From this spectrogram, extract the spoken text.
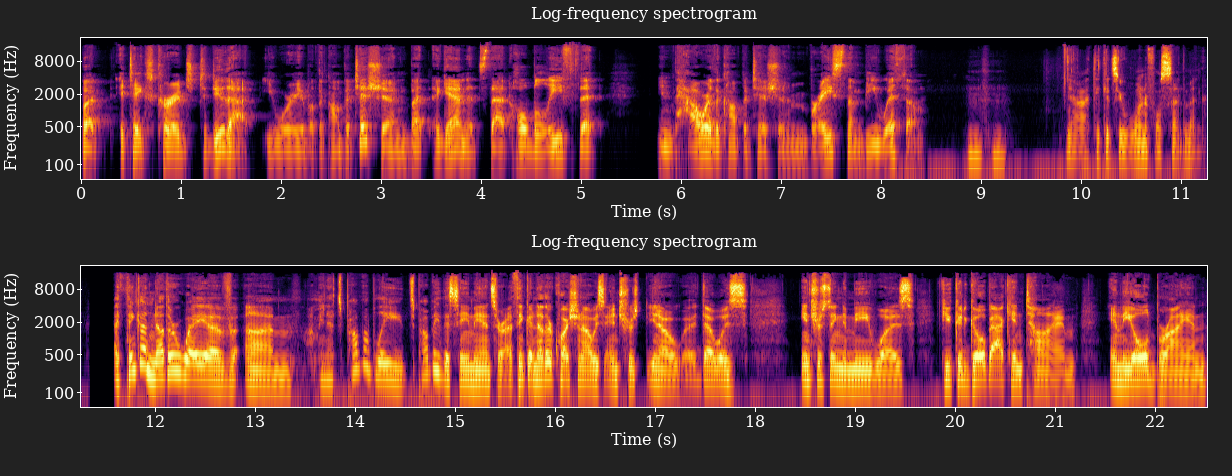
But it takes courage to do that. You worry about the competition. But again, it's that whole belief that empower the competition, embrace them, be with them. Mm-hmm. Yeah, I think it's a wonderful sentiment. I think another way of, um, I mean, it's probably it's probably the same answer. I think another question I was interested, you know, that was interesting to me was if you could go back in time and the old Brian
